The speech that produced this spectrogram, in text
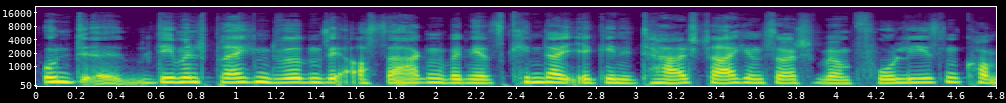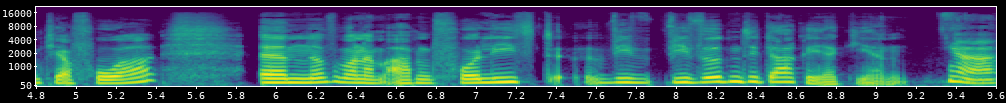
Und äh, dementsprechend würden Sie auch sagen, wenn jetzt Kinder ihr Genital streichen, zum Beispiel beim Vorlesen, kommt ja vor, ähm, ne, wenn man am Abend vorliest, wie, wie würden Sie da reagieren? Ja,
